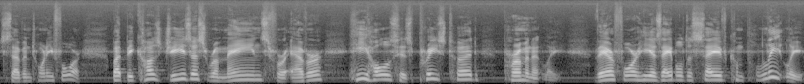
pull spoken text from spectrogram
7:24. But because Jesus remains forever, he holds his priesthood permanently. Therefore, he is able to save completely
